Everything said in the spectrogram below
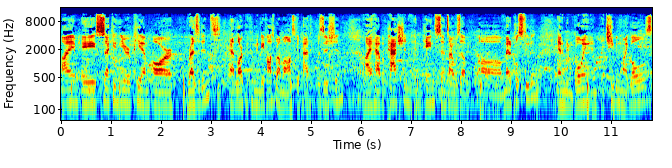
I'm a second year PMR resident at Larkin Community Hospital. I'm an osteopathic physician. I have a passion in pain since I was a uh, medical student and have been going and achieving my goals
